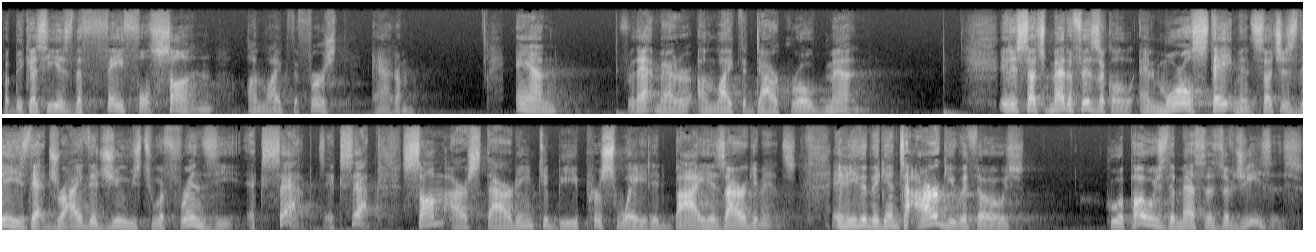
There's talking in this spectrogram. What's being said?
but because he is the faithful Son, unlike the first Adam. And, for that matter, unlike the dark robed men. It is such metaphysical and moral statements such as these that drive the Jews to a frenzy, except, except, some are starting to be persuaded by his arguments and even begin to argue with those who oppose the message of Jesus.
